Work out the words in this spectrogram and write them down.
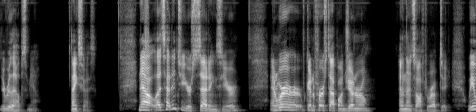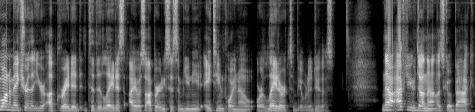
It really helps me out. Thanks, guys. Now, let's head into your settings here. And we're going to first tap on General and then Software Update. We want to make sure that you're upgraded to the latest iOS operating system. You need 18.0 or later to be able to do this. Now, after you've done that, let's go back,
